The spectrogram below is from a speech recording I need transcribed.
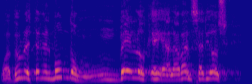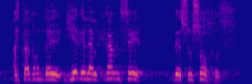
Cuando uno está en el mundo, ve lo que alabanza a Dios hasta donde llegue el alcance de sus ojos.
